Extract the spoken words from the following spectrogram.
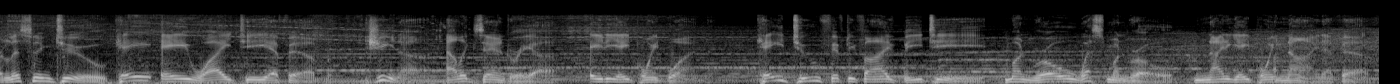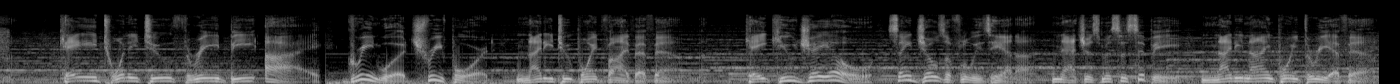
Are listening to KAYT FM, Gina, Alexandria, 88.1. K255BT, Monroe, West Monroe, 98.9 FM. K223BI, Greenwood, Shreveport, 92.5 FM. KQJO, St. Joseph, Louisiana, Natchez, Mississippi, 99.3 FM.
